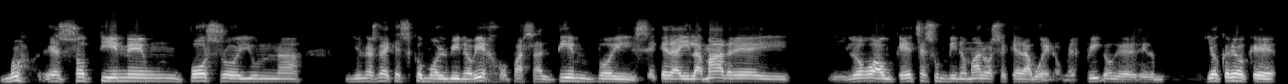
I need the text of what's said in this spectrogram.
¡buf! eso tiene un pozo y una y unas veces que es como el vino viejo, pasa el tiempo y se queda ahí la madre y, y luego aunque eches un vino malo se queda bueno. Me explico, quiero decir, yo creo que,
